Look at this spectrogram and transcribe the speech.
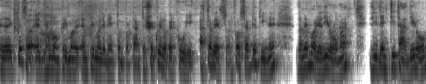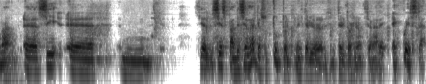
eh, questo è, diciamo, un primo, è, un primo, elemento importante, cioè quello per cui attraverso le fosse ardeatine la memoria di Roma, l'identità di Roma eh, si, eh, mh, si, si, espande, si allarga su tutto il, il, territorio, il territorio, nazionale. È questa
